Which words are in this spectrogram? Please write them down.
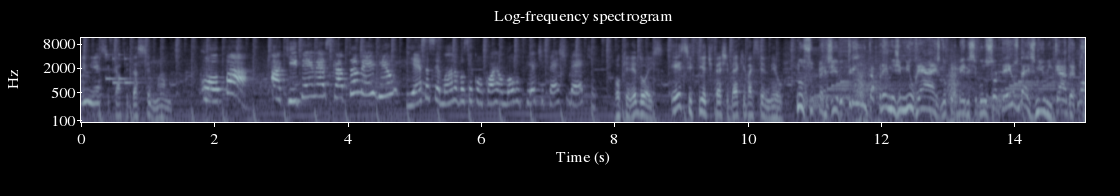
MS Cap da semana. Opa! Aqui tem MS Cap também, viu? E essa semana você concorre ao novo Fiat Fastback. Vou querer dois. Esse Fiat Fastback vai ser meu. No Super Giro, 30 prêmios de mil reais. No primeiro e segundo sorteios, 10 mil em cada. No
